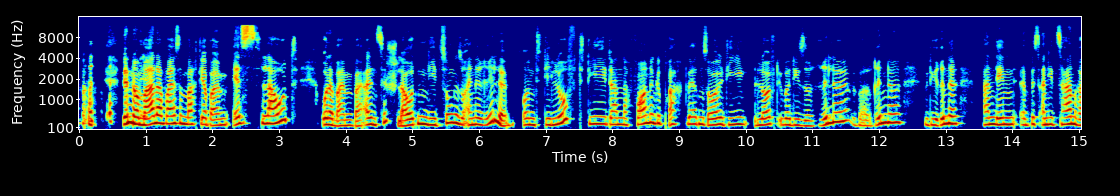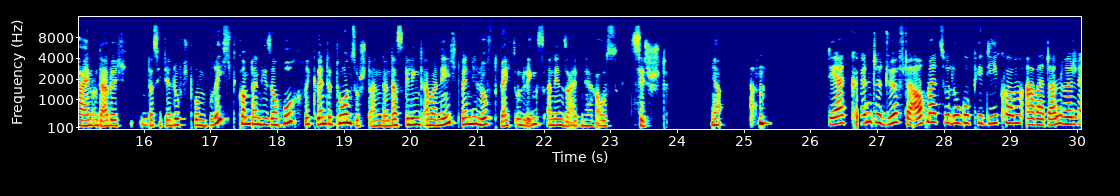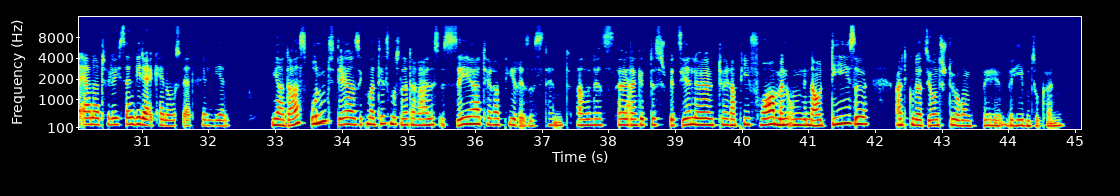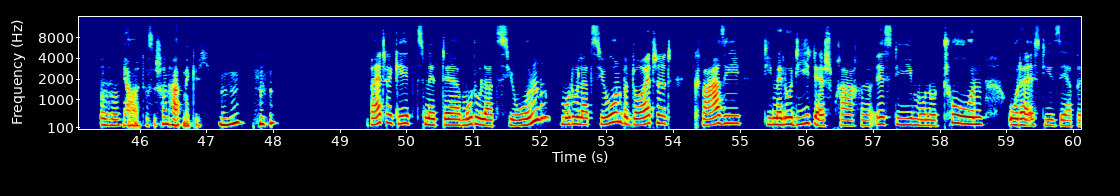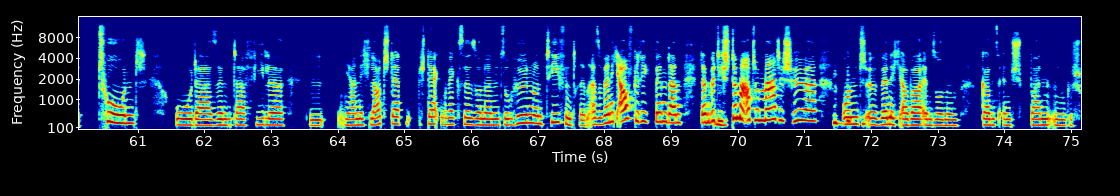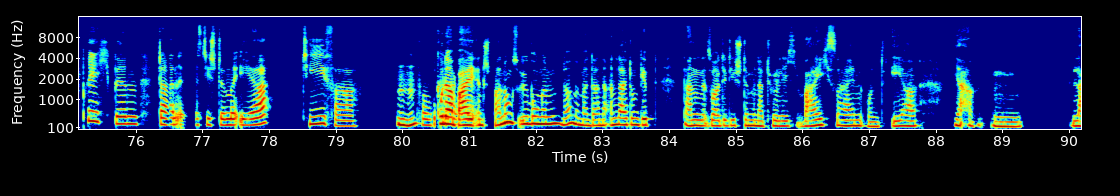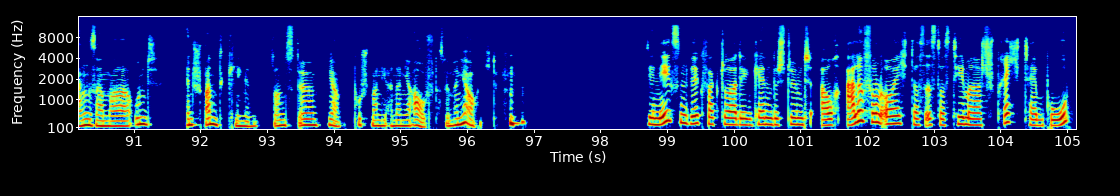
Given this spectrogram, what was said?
Denn normalerweise macht ja beim S-Laut oder beim, bei allen Zischlauten die Zunge so eine Rille. Und die Luft, die dann nach vorne gebracht werden soll, die läuft über diese Rille, über Rinne, über die Rinne an den, äh, bis an die Zahnreihen und dadurch, dass sich der Luftstrom bricht, kommt dann dieser hochfrequente Ton zustande. Und das gelingt aber nicht, wenn die Luft rechts und links an den Seiten heraus zischt. Ja. Der könnte, dürfte auch mal zur Logopädie kommen, aber dann würde er natürlich seinen Wiedererkennungswert verlieren. Ja, das und der Sigmatismus lateralis ist sehr therapieresistent. Also das, äh, Ja. da gibt es spezielle Therapieformen, um genau diese Artikulationsstörung be beheben zu können. Mhm. Ja, das ist schon hartnäckig. Mhm. Weiter geht's mit der Modulation. Modulation bedeutet quasi die Melodie der Sprache. Ist die monoton oder ist die sehr betont oder sind da viele, ja, nicht Lautstärkenwechsel, sondern so Höhen und Tiefen drin? Also wenn ich aufgeregt bin, dann, dann wird die Mhm. Stimme automatisch höher und äh, wenn ich aber in so einem ganz entspannten Gespräch bin, dann ist die Stimme eher tiefer Mhm. Oder bei. Entspannungsübungen, ne, wenn man da eine Anleitung gibt, dann sollte die Stimme natürlich weich sein und eher ja mh, langsamer und entspannt klingen. Sonst äh, ja pusht man die anderen ja auf. Das will man ja auch nicht. Den nächsten Wirkfaktor, den kennen bestimmt auch alle von euch. Das ist das Thema Sprechtempo.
